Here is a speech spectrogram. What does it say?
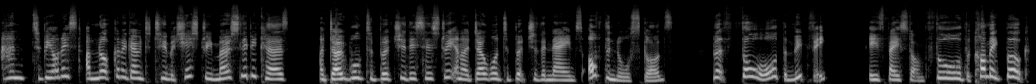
And to be honest, I'm not going to go into too much history, mostly because I don't want to butcher this history and I don't want to butcher the names of the Norse gods. But Thor, the movie, is based on Thor, the comic book,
